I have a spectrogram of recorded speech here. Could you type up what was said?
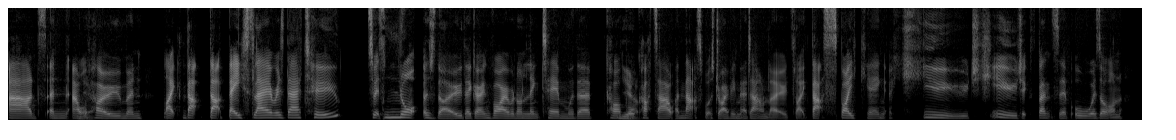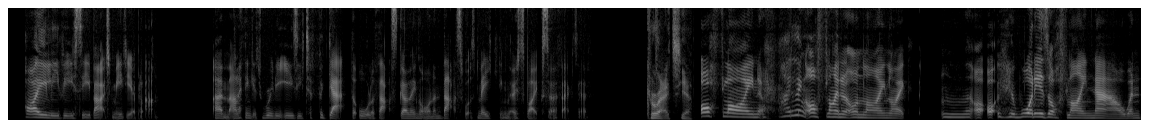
ads and out of home and like that that base layer is there too. So it's not as though they're going viral on LinkedIn with a cardboard Yeah. cutout and that's what's driving their downloads. Like that's spiking a huge, huge, expensive, always on, highly VC backed media plan. Um, and I think it's really easy to forget that all of that's going on and that's what's making those spikes so effective correct. Yeah. offline i don't think offline and online like mm, o- o- you know, what is offline now when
